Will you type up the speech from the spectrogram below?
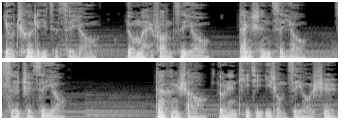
有车厘子自由，有买房自由、单身自由、辞职自由，但很少有人提及一种自由是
